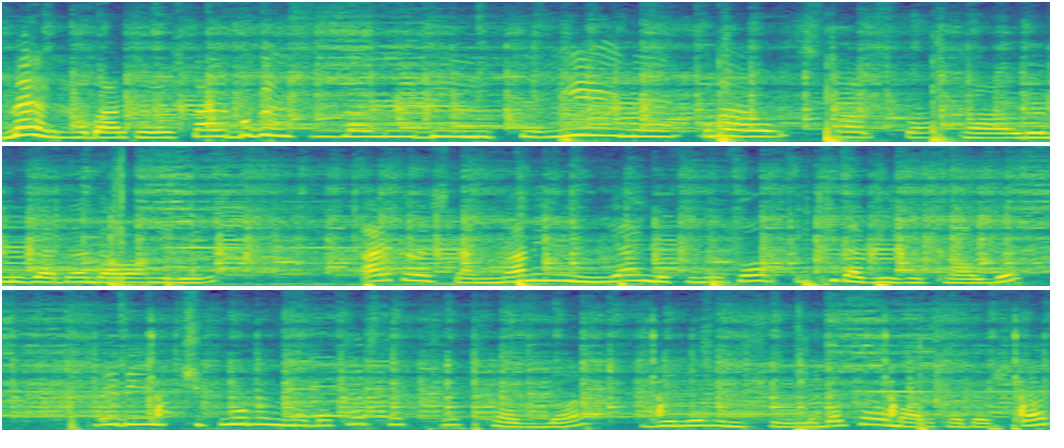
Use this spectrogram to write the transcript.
Merhaba arkadaşlar. Bugün sizlerle birlikte yine Brawl Stars'ta kaldığımız yerden devam ediyoruz. Arkadaşlar Nani'nin gelmesine son 2 dakika kaldı. Ve benim çıkma oranına bakarsak çok fazla. Gelelim şöyle bakalım arkadaşlar.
